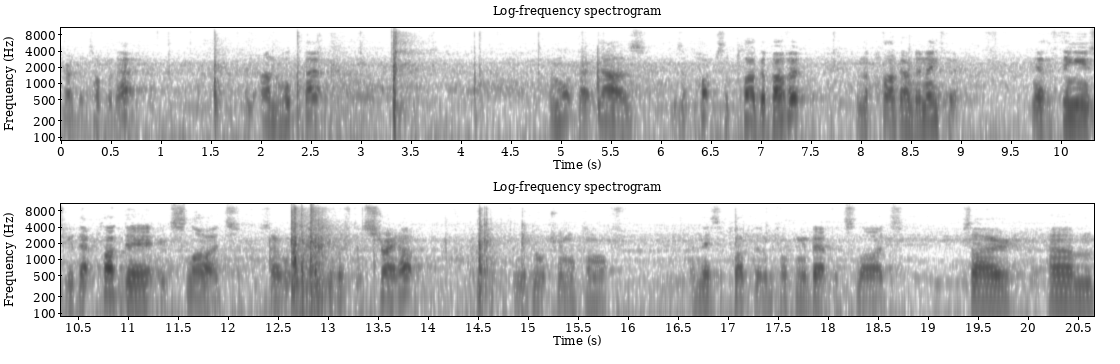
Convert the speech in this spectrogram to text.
grab the top of that and unhook that. And what that does is it pops the plug above it and the plug underneath it. Now the thing is with that plug there, it slides. So what you do is you lift it straight up and the door trim will come off. And there's the plug that I'm talking about that slides. So um,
